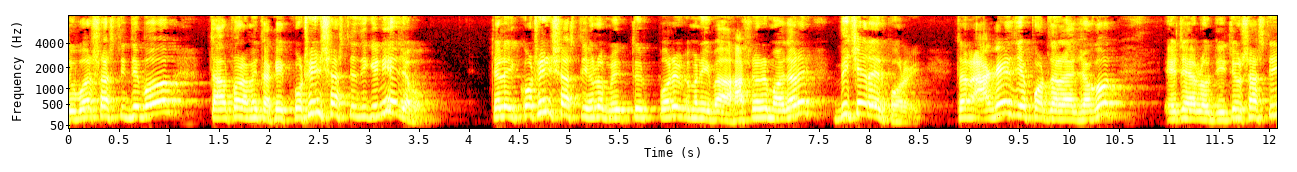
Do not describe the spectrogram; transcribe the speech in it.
দুবার শাস্তি দেব, তারপর আমি তাকে কঠিন শাস্তির দিকে নিয়ে যাব। তাহলে এই কঠিন শাস্তি হলো মৃত্যুর পরে মানে বা হাসরের ময়দানে বিচারের পরে। তার আগে যে পর্দালয় জগৎ, এটা হলো দ্বিতীয় শাস্তি।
